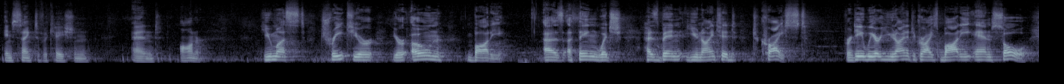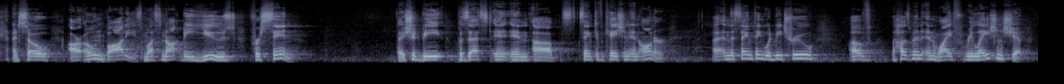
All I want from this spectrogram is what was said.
in sanctification and honor. You must treat your, your own body as a thing which has been united to Christ. For indeed, we are united to Christ, body and soul. And so our own bodies must not be used for sin. They should be possessed in, in uh, sanctification and honor. Uh, and the same thing would be true of the husband and wife relationship.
